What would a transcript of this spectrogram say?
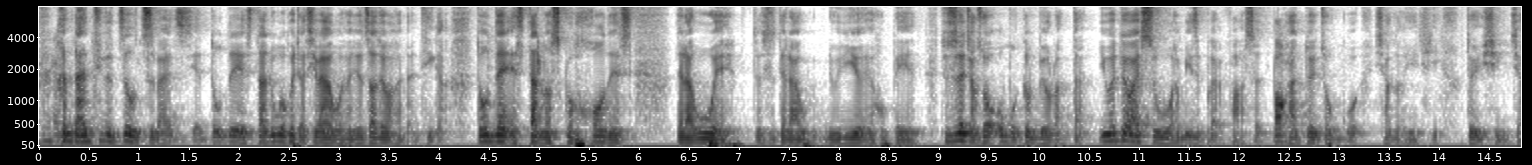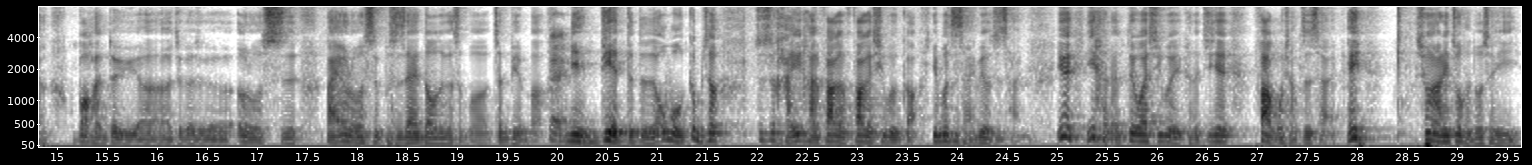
很难听的这种直白字眼。“Dónde están？” 如果会讲西班牙文，你就知道这句话很难听啊。“Dónde están los cojones？” De la UE 就是 De la Unión 就是在讲说欧盟根本没有软蛋，因为对外事务他们一直不敢发声，包含对中国香港议题，对于新疆，包含对于呃呃这个这个俄罗斯，白俄罗斯不是在闹那个什么政变嘛？对，缅甸等等的，欧盟根本上就是喊一喊，发个发个新闻稿，有没有制裁？没有制裁，因为你很难对外新闻，可能今天法国想制裁，诶，匈牙利做很多生意，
